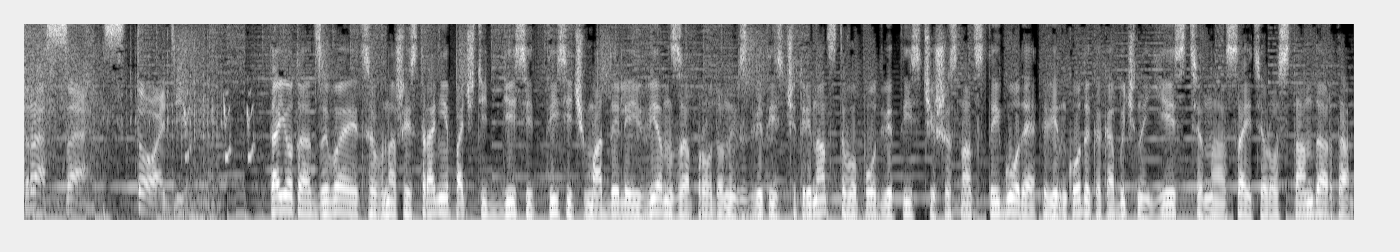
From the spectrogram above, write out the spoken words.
Трасса 101. Toyota отзывается в нашей стране почти 10 тысяч моделей Венза, проданных с 2013 по 2016 годы. Вин-коды, как обычно, есть на сайте Росстандарта.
